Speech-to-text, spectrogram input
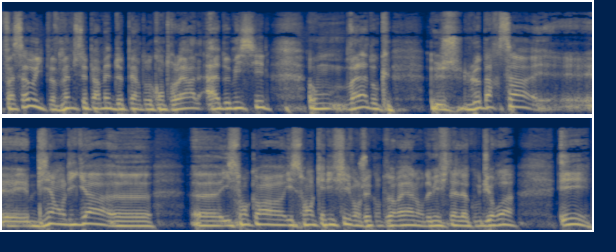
face à eux. Ils peuvent même se permettre de perdre contre le Real à domicile. Euh, Voilà. Donc le Barça est bien en Liga. Ils sont encore ils sont en qualifiés. Ils vont jouer contre le Real en demi-finale de la Coupe du Roi et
